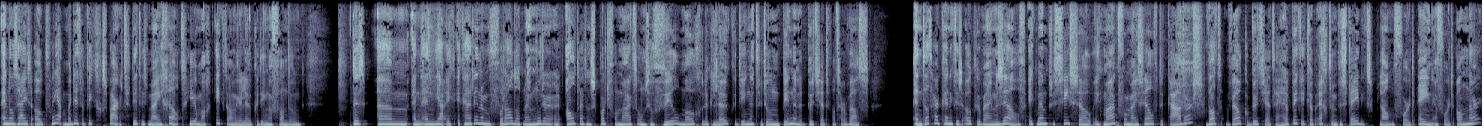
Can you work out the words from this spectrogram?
En dan zei ze ook van ja, maar dit heb ik gespaard. Dit is mijn geld. Hier mag ik dan weer leuke dingen van doen. Dus, um, en, en ja, ik, ik herinner me vooral dat mijn moeder er altijd een sport van maakte om zoveel mogelijk leuke dingen te doen binnen het budget wat er was. En dat herken ik dus ook weer bij mezelf. Ik ben precies zo. Ik maak voor mijzelf de kaders. Wat, welke budgetten heb ik? Ik heb echt een bestedingsplan voor het een en voor het ander.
